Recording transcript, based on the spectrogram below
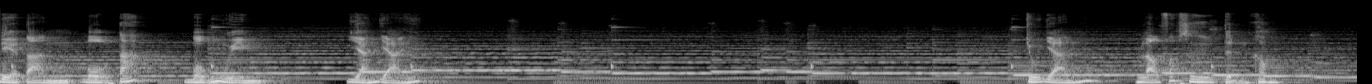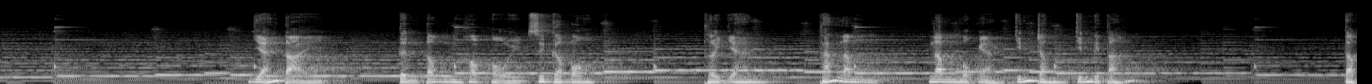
Địa Tạng Bồ Tát Bổn Nguyện Giảng giải. Chủ giảng, Lão Pháp Sư Tịnh Không. Giảng tại Tịnh Tông Học hội Singapore. Thời gian, tháng 5 năm 1998 Tập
